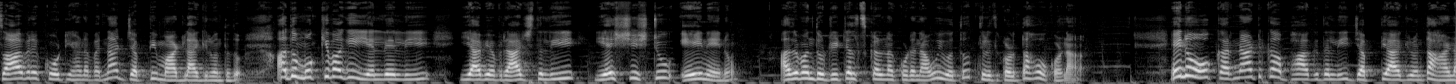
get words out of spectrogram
ಸಾವಿರ ಕೋಟಿ ಹಣವನ್ನು ಜಪ್ತಿ ಮಾಡಲಾಗಿರುವಂಥದ್ದು. ಅದು ಮುಖ್ಯವಾಗಿ ಎಲ್ಲೆಲ್ಲಿ, ಯಾವ್ಯಾವ ರಾಜ್ಯದಲ್ಲಿ, ಎಷ್ಟೆಷ್ಟು, ಏನೇನು? ಅದರ ಒಂದು ಡೀಟೇಲ್ಸ್ಗಳನ್ನ ಕೂಡ ನಾವು ಇವತ್ತು ತಿಳಿದುಕೊಳ್ತಾ ಹೋಗೋಣ. ಏನು ಕರ್ನಾಟಕ ಭಾಗದಲ್ಲಿ ಜಪ್ತಿ ಆಗಿರುವಂಥ ಹಣ,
